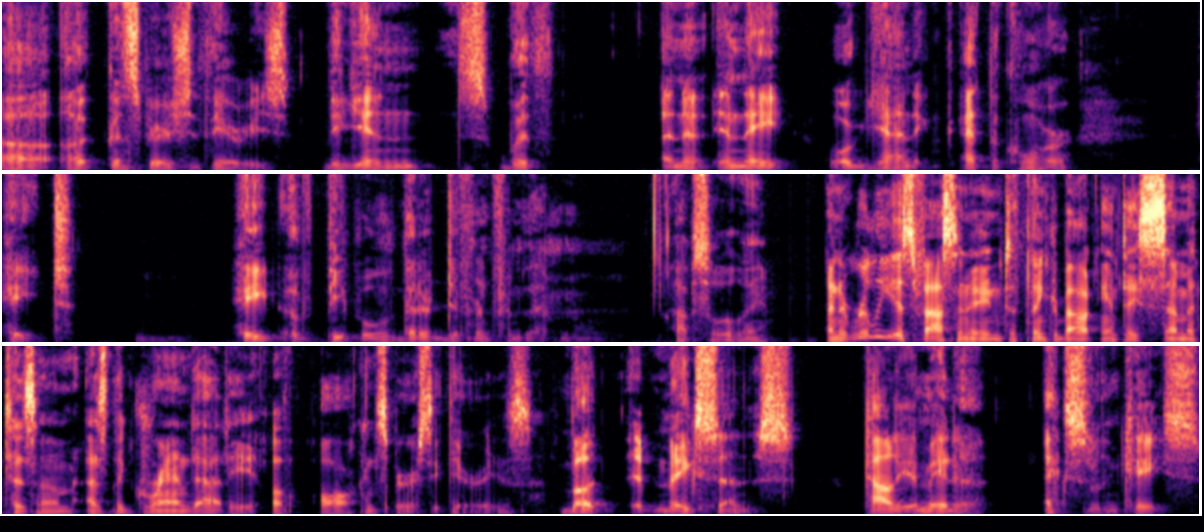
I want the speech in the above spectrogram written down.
uh, uh, conspiracy theories begins with an innate, organic, at the core, hate. Hate of people that are different from them. Absolutely. And it really is fascinating to think about anti Semitism as the granddaddy of all conspiracy theories. But it makes sense. Talia made an excellent case.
